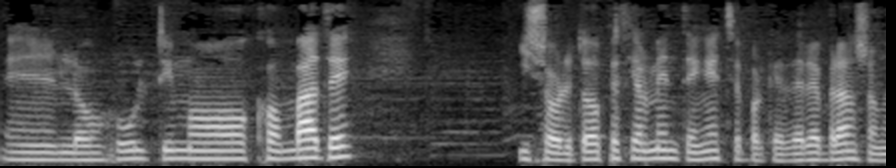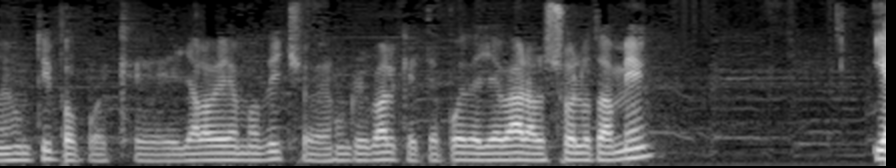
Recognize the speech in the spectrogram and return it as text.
en los últimos combates y sobre todo especialmente en este porque Derek Branson es un tipo pues que ya lo habíamos dicho es un rival que te puede llevar al suelo también. Y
